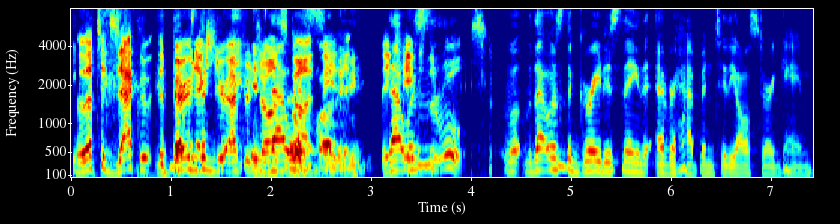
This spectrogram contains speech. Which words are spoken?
no, that's exactly the That very was the next year after John Scott was- made it. They That changed was- the rules. Well, that was the greatest thing that ever happened to the All Star game.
